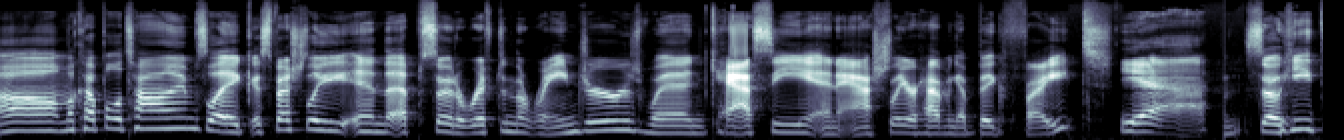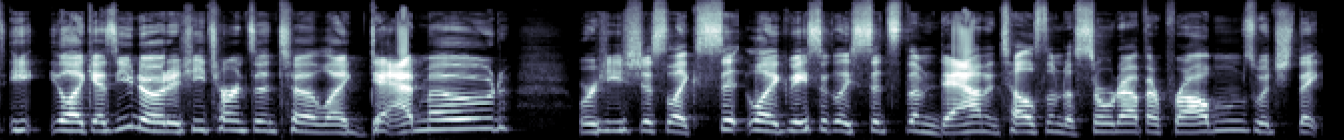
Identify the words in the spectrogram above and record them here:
um a couple of times like especially in the episode of rift and the rangers when cassie and ashley are having a big fight. Yeah, so he, he like as you noted he turns into like dad mode where he's just like sit like basically sits them down and tells them to sort out their problems which they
